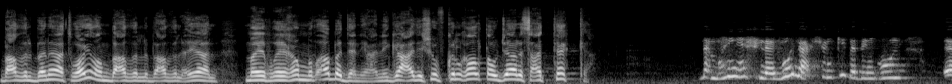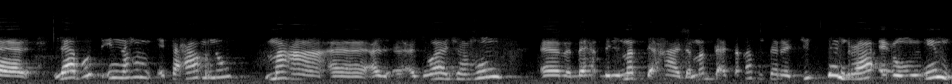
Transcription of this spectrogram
بعض البنات وأيضا بعض بعض العيال ما يبغى يغمض ابدا يعني قاعد يشوف كل غلطة وجالس على التكة. لا ما هي إحنا هنا؟ عشان كده بنقول آه لابد إنهم يتعاملوا مع آه أزواجهم آه بالمبدأ هذا. مبدأ الثقافة ترى جدا رائع ومهم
